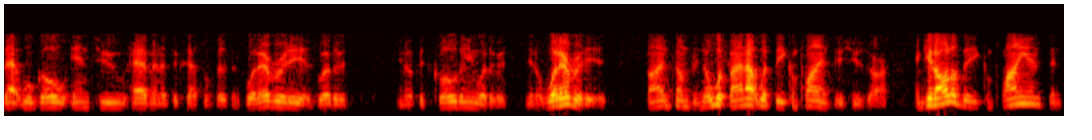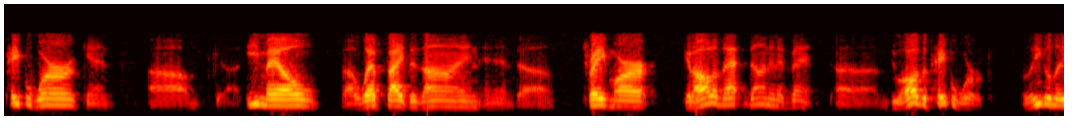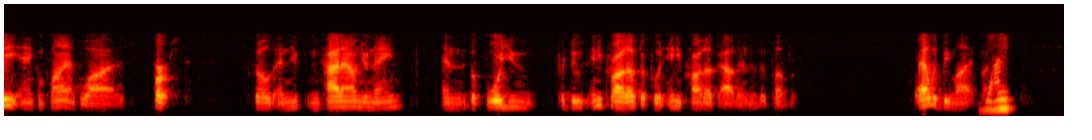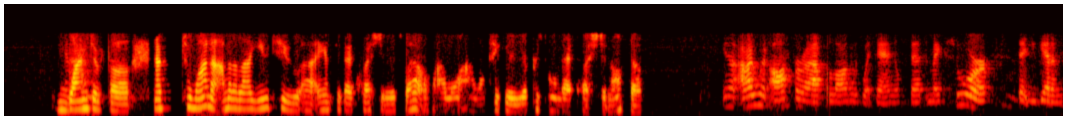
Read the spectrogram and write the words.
that will go into having a successful business, whatever it is, whether it's you know if it's clothing, whether it's you know whatever it is. Find something, know what, find out what the compliance issues are, and get all of the compliance and paperwork and um, email uh, website design and uh, trademark. Get all of that done in advance. Uh, do all the paperwork legally and compliance-wise first. So, and you can tie down your name, and before you produce any product or put any product out into the public. That would be my advice. One, wonderful. Now, Twiana, I'm going to allow you to uh, answer that question as well. I want I want to hear your perspective on that question also. You know, I would offer up, along with what Daniel said, to make sure that you get a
